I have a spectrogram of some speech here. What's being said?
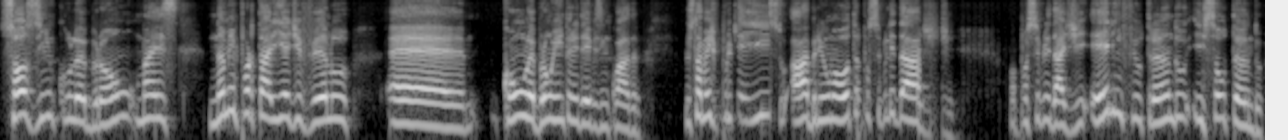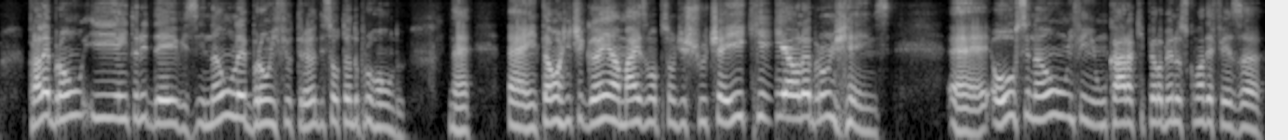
sozinho com o LeBron, mas não me importaria de vê-lo é, com o LeBron e Anthony Davis em quadra. Justamente porque isso abre uma outra possibilidade. Uma possibilidade de ele infiltrando e soltando para LeBron e Anthony Davis, e não LeBron infiltrando e soltando para o Rondo. Né? É, então a gente ganha mais uma opção de chute aí, que é o LeBron James. É, ou se não, enfim, um cara que pelo menos com uma defesa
